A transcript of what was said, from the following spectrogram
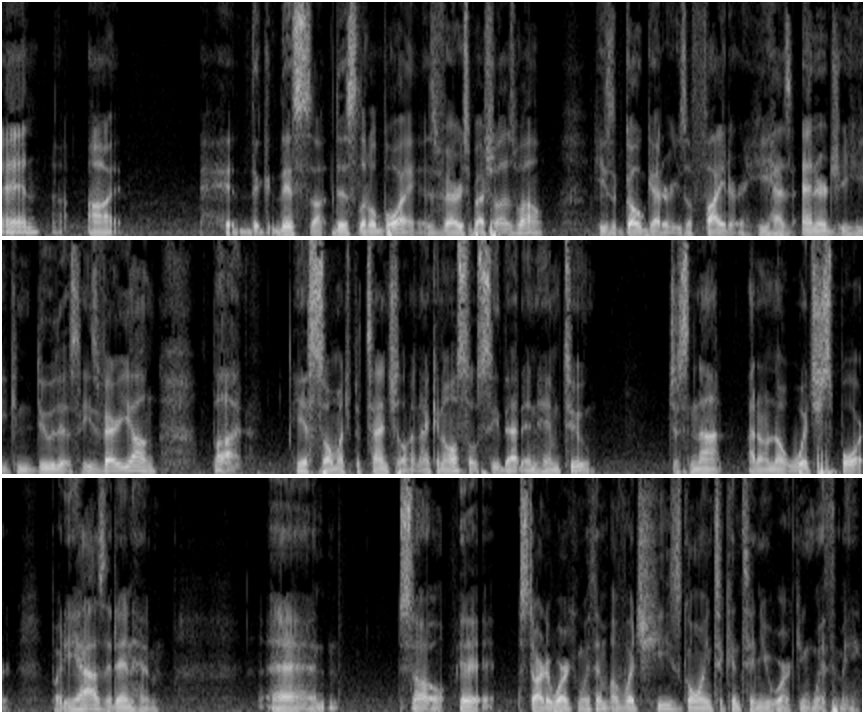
and this uh, this little boy is very special as well. He's a go-getter. He's a fighter. He has energy. He can do this. He's very young, but he has so much potential, and I can also see that in him too. Just not, I don't know which sport, but he has it in him, and so it, started working with him, of which he's going to continue working with me.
